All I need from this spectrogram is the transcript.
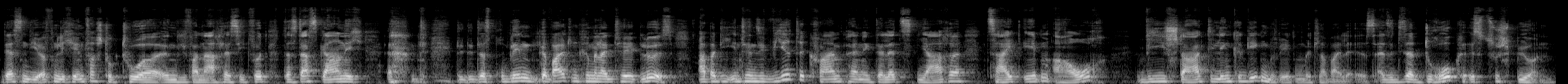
dessen die öffentliche Infrastruktur irgendwie vernachlässigt wird, dass das gar nicht äh, das Problem Gewalt und Kriminalität löst. Aber die intensivierte Crime Panic der letzten Jahre zeigt eben auch, wie stark die linke Gegenbewegung mittlerweile ist. Also dieser Druck ist zu spüren.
